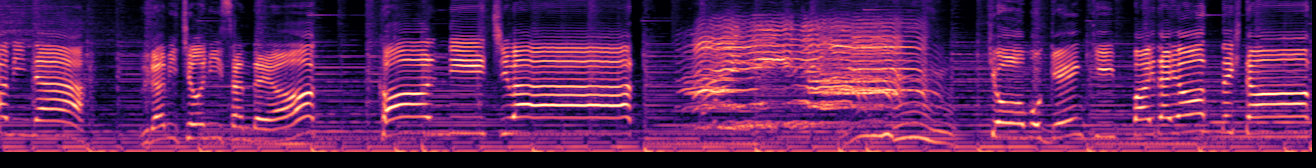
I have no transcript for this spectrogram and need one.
やあみんな。裏道お兄さんだよ。こんにちは。こんにちは。今日も元気いっぱいだよって人。は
